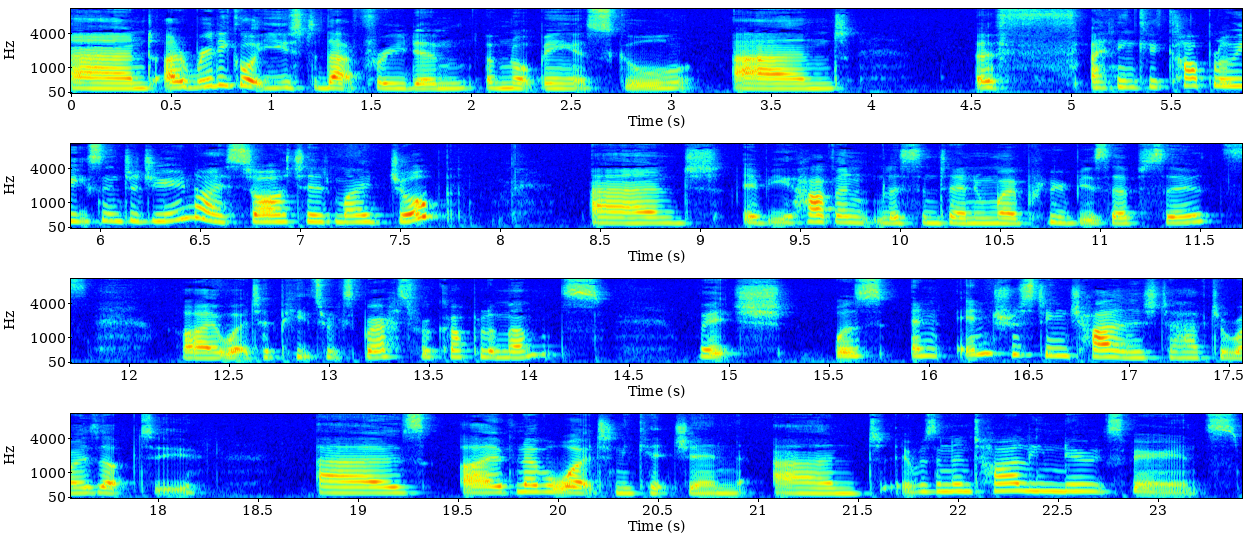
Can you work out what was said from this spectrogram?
And I really got used to that freedom of not being at school. And I think a couple of weeks into June, I started my job. And if you haven't listened to any of my previous episodes, I worked at Pizza Express for a couple of months, which was an interesting challenge to have to rise up to as I've never worked in a kitchen and it was an entirely new experience.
